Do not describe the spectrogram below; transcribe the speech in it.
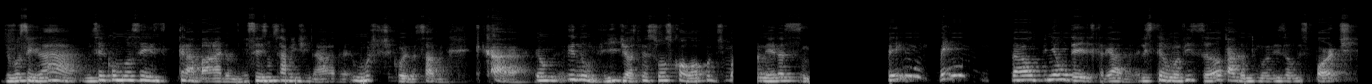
de vocês, ah, não sei como vocês trabalham, vocês não sabem de nada, um monte de coisa, sabe? E, cara, eu e no vídeo as pessoas colocam de maneira assim, bem, bem da opinião deles, tá ligado? Eles têm uma visão, cada um tem uma visão do esporte,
